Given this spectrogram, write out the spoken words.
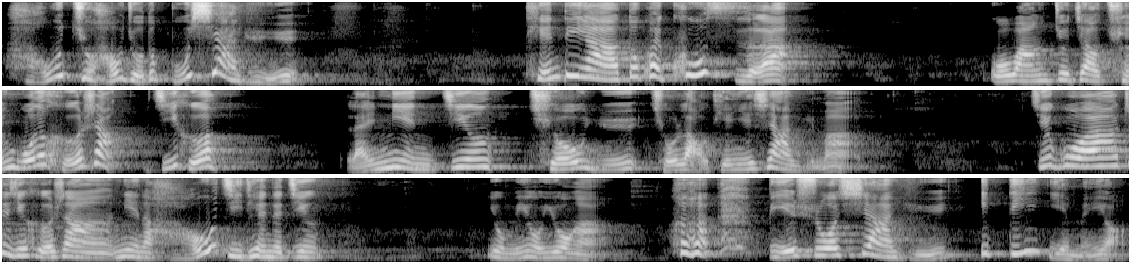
好久好久都不下雨。田地啊都快枯死了。国王就叫全国的和尚集合，来念经求雨，求老天爷下雨嘛。结果啊，这些和尚念了好几天的经，有没有用啊？哈哈，别说下雨，一滴也没有，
